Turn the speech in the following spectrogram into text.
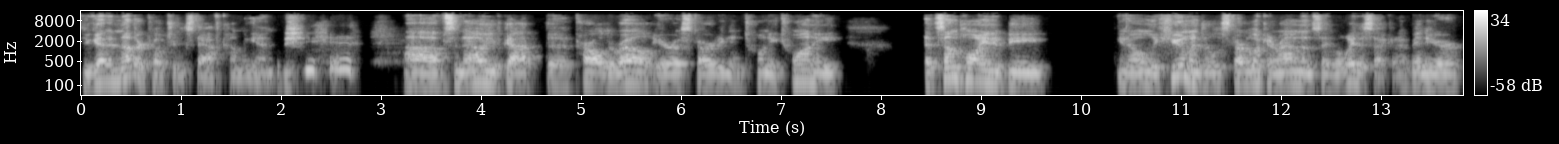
you got another coaching staff coming in. uh, so now you've got the Karl Dorrell era starting in 2020. At some point, it'd be, you know, only human to start looking around and saying, "Well, wait a second, I've been here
